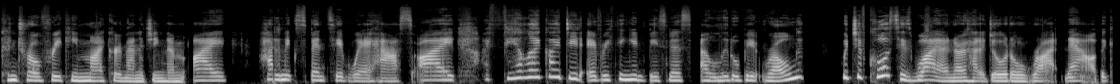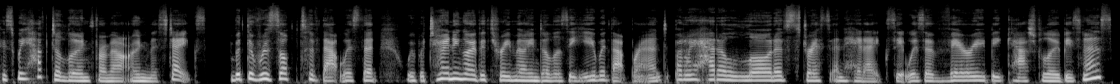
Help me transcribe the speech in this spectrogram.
control freaking micromanaging them. I had an expensive warehouse. I, I feel like I did everything in business a little bit wrong, which of course is why I know how to do it all right now because we have to learn from our own mistakes. But the result of that was that we were turning over $3 million a year with that brand, but I had a lot of stress and headaches. It was a very big cash flow business,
